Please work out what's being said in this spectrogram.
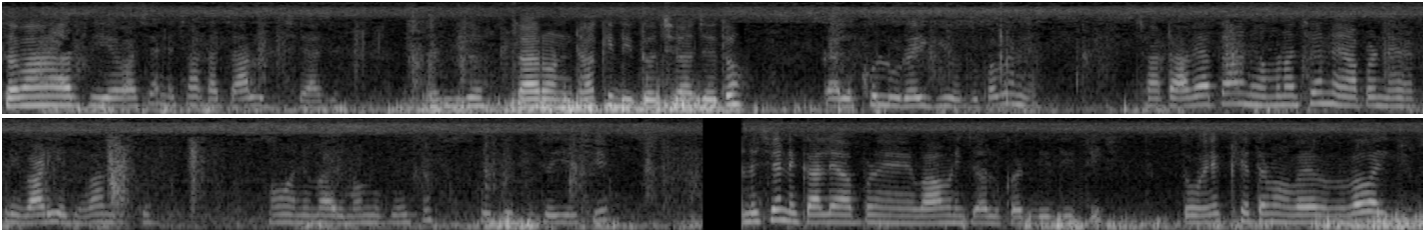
સવારથી એવા છે ને છાંટા ચાલુ જ છે આજે. જો ચારોને ઢાંકી દીધો છે આજે તો. કાલે ખુલ્લું રહી ગયું હતું, ખબર ને? છાંટા આવ્યા હતા અને હમણાં છે ને આપણને આપણી વાડીએ જવાનું છે. હું અને મારી મમ્મી જઈશું સ્કૂટીથી જઈએ છીએ. અને છે ને કાલે આપણે વાવણી ચાલુ કરી દીધી હતી. તો એક ખેતરમાં વવાઈ ગયું.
